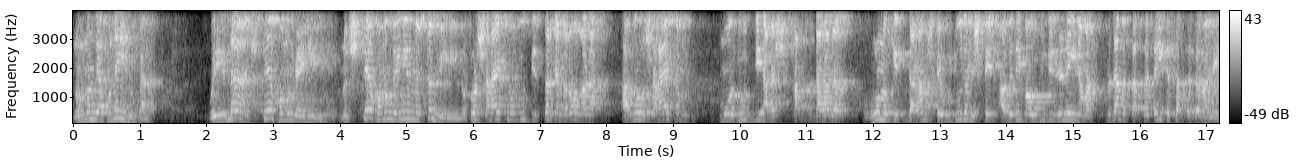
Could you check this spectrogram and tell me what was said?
نو مونږ خو نه یې نو کنه وینا شته خو مونږ یې نه یو نو شته خو مونږ یې نه نو څنګه یې نو ټول شرایط موجود دي سترګه ناروغه ده او نور شرایط هم موجود دي هغه دغه غرونو کې د غمشته وجود هم شته او د دې باوجود یې نه نه ما نو دا سختتې کې سختته باندې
